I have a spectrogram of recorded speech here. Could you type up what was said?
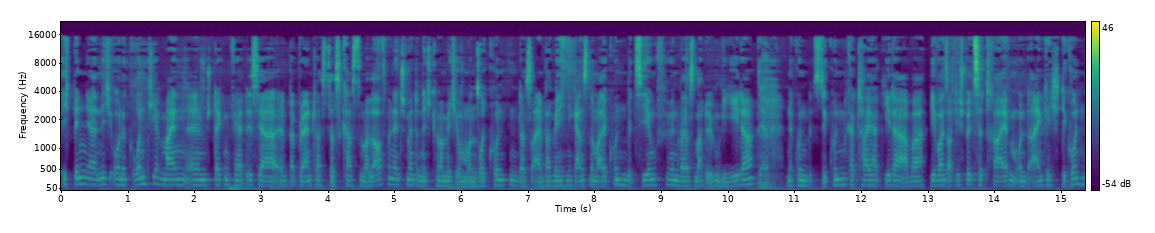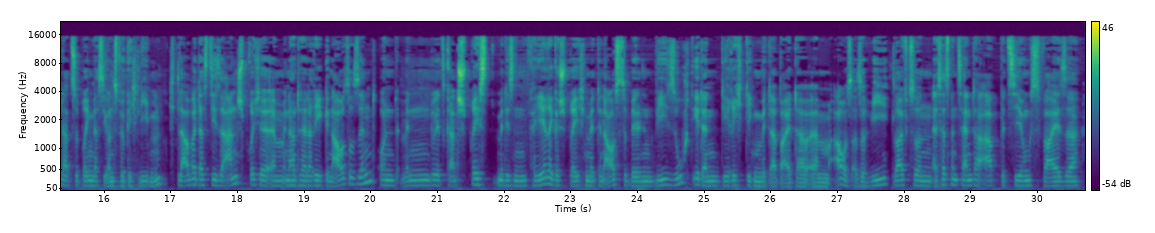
Ich bin ja nicht ohne Grund hier. Mein ähm, Steckenpferd ist ja äh, bei Brandtrust das Customer Love Management und ich kümmere mich um unsere Kunden, dass einfach wenn ich eine ganz normale Kundenbeziehung führen, weil das macht irgendwie jeder. Ja. Eine Kunden die Kundenkartei hat jeder, aber wir wollen es auf die Spitze treiben und eigentlich die Kunden dazu bringen, dass sie uns wirklich lieben. Ich glaube, dass diese Ansprüche ähm, in der Hotellerie genauso sind und wenn du jetzt gerade sprichst mit diesen Karrieregesprächen mit den Auszubildenden, wie sucht ihr denn die richtigen Mitarbeiter ähm, aus? Also wie läuft so ein Assessment Center ab, beziehungsweise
